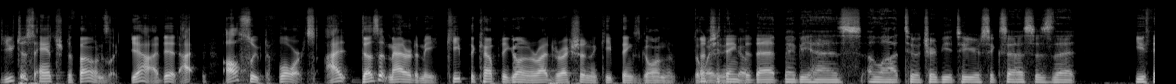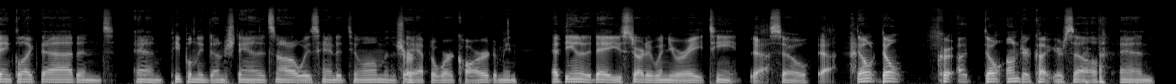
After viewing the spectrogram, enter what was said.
you just answered the phone. It's like, yeah, I did. I, I'll sweep the floors. I doesn't matter to me. Keep the company going in the right direction and keep things going the, the Don't way you think go. that that maybe has a lot to attribute to your success? Is that you think like that, and and people need to understand it's not always handed to them, and Sure. they have to work hard. I mean, at the end of the day, you started when you were 18. Yeah. So Yeah. don't don't cr- uh, don't undercut yourself and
